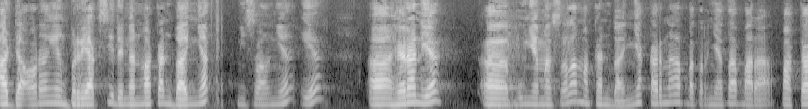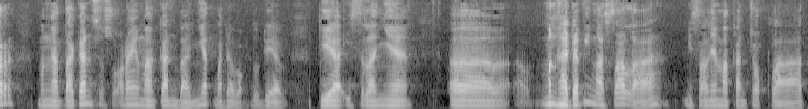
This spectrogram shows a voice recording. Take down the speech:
ada orang yang bereaksi dengan makan banyak misalnya ya. Uh, heran ya, uh, punya masalah makan banyak karena apa? Ternyata para pakar mengatakan seseorang yang makan banyak pada waktu dia dia istilahnya uh, menghadapi masalah, misalnya makan coklat,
